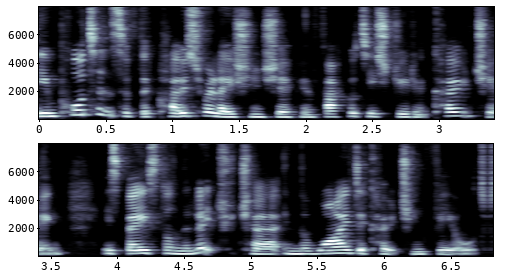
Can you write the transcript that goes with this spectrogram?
The importance of the close relationship in faculty student coaching is based on the literature in the wider coaching field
